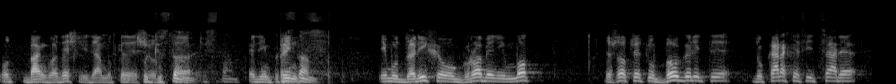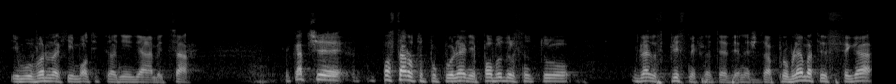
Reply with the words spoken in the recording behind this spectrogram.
от Бангладеш ли дам, откъде ще Пакистан. Един принц. И му дариха огромен имот, защото ето българите докараха си царя и му върнаха имотите, а ние нямаме цар. Така че по-старото поколение, по-възрастното, гледа с присмех на тези неща. Проблемът е сега,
